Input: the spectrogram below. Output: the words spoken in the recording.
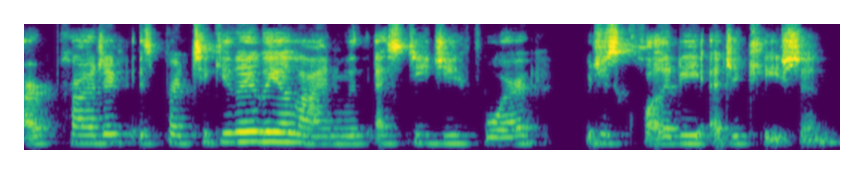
our project is particularly aligned with SDG 4, which is quality education,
